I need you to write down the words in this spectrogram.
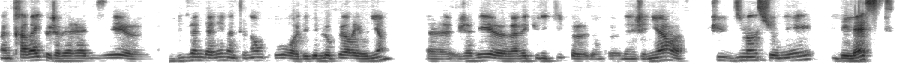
un travail que j'avais réalisé euh, une douzaine d'années maintenant pour des développeurs éoliens, j'avais avec une équipe donc d'ingénieurs pu dimensionner des lestes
